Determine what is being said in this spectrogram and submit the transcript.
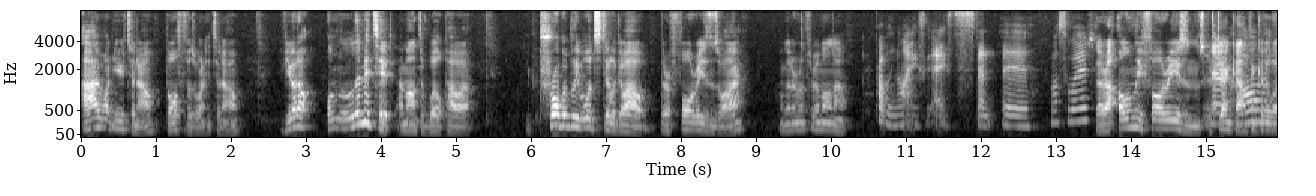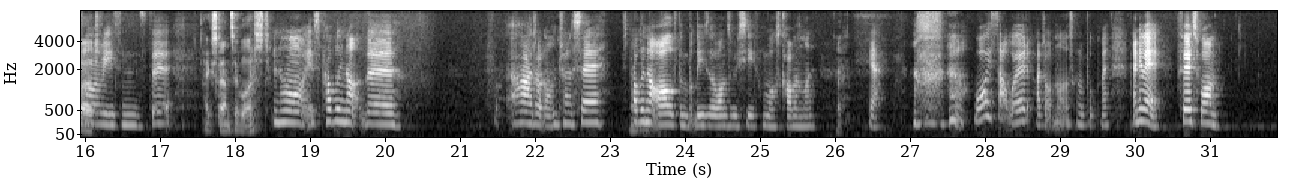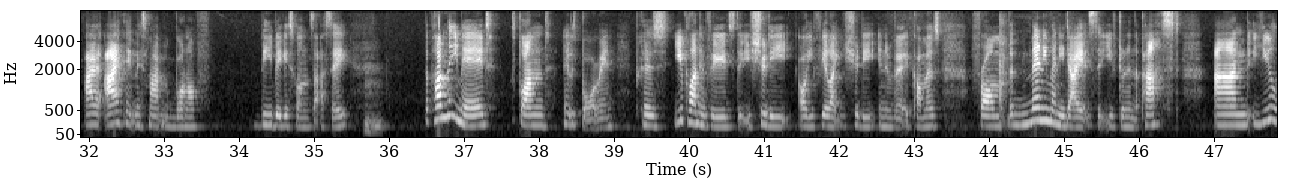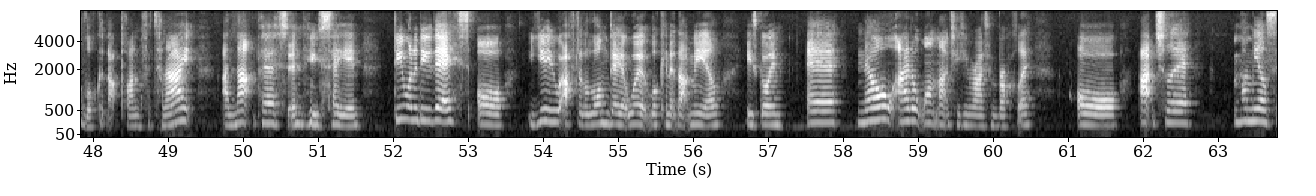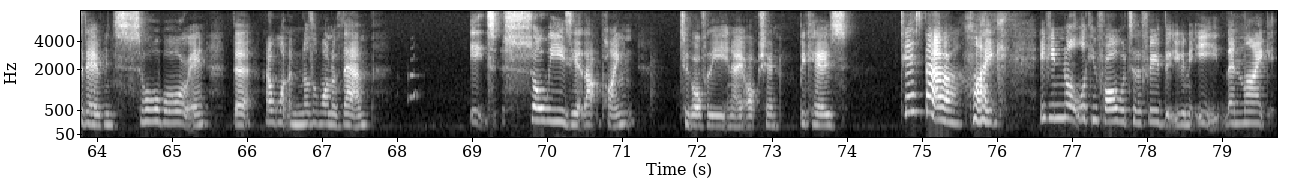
I want you to know, both of us want you to know, if you had an unlimited amount of willpower, you probably would still go out. There are four reasons why. I'm going to run through them all now. Probably not ex- extent. Uh, what's the word? There are only four reasons because Jen can't think of the only word. Four reasons that Extensive list. no, it's probably not the. I don't know. what I'm trying to say. It's probably mm-hmm. not all of them, but these are the ones we see most commonly. Yeah. Yeah. what is that word? I don't know. It's gonna bug me. Anyway, first one. I I think this might be one of the biggest ones that I see. Mm-hmm. The plan that you made was planned. It was boring because you planned in foods that you should eat or you feel like you should eat in inverted commas from the many many diets that you've done in the past, and you look at that plan for tonight, and that person who's saying, "Do you want to do this?" or you after the long day at work looking at that meal is going, "Uh, no, I don't want that chicken rice and broccoli," or actually my meals today have been so boring that I don't want another one of them. It's so easy at that point to go for the eating out option because it tastes better. Like if you're not looking forward to the food that you're gonna eat, then like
